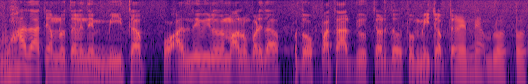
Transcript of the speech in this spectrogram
वहाँ जाते हम लोग चलेंगे मीटअप और अगले वीडियो में मालूम पड़ेगा तो पचास व्यू चढ़ दो तो मीटअप चलेंगे हम लोग। तो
